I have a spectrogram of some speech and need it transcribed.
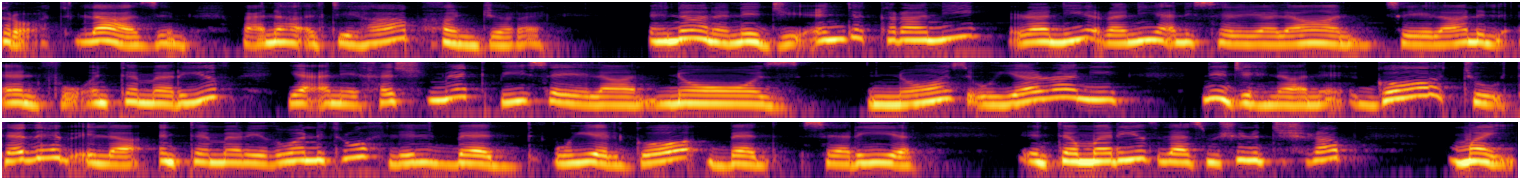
throat لازم. معناها التهاب حنجرة. هنا نجي عندك runny runny runny يعني سيلان. سيلان الأنف. وأنت مريض يعني خشمك بسيلان. nose ال nose ويا ال runny نيجي هنا go to. تذهب إلى. أنت مريض. وين تروح؟ لل bed ويا ال go bed سرير. أنت مريض لازم شنو تشرب؟ مي.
